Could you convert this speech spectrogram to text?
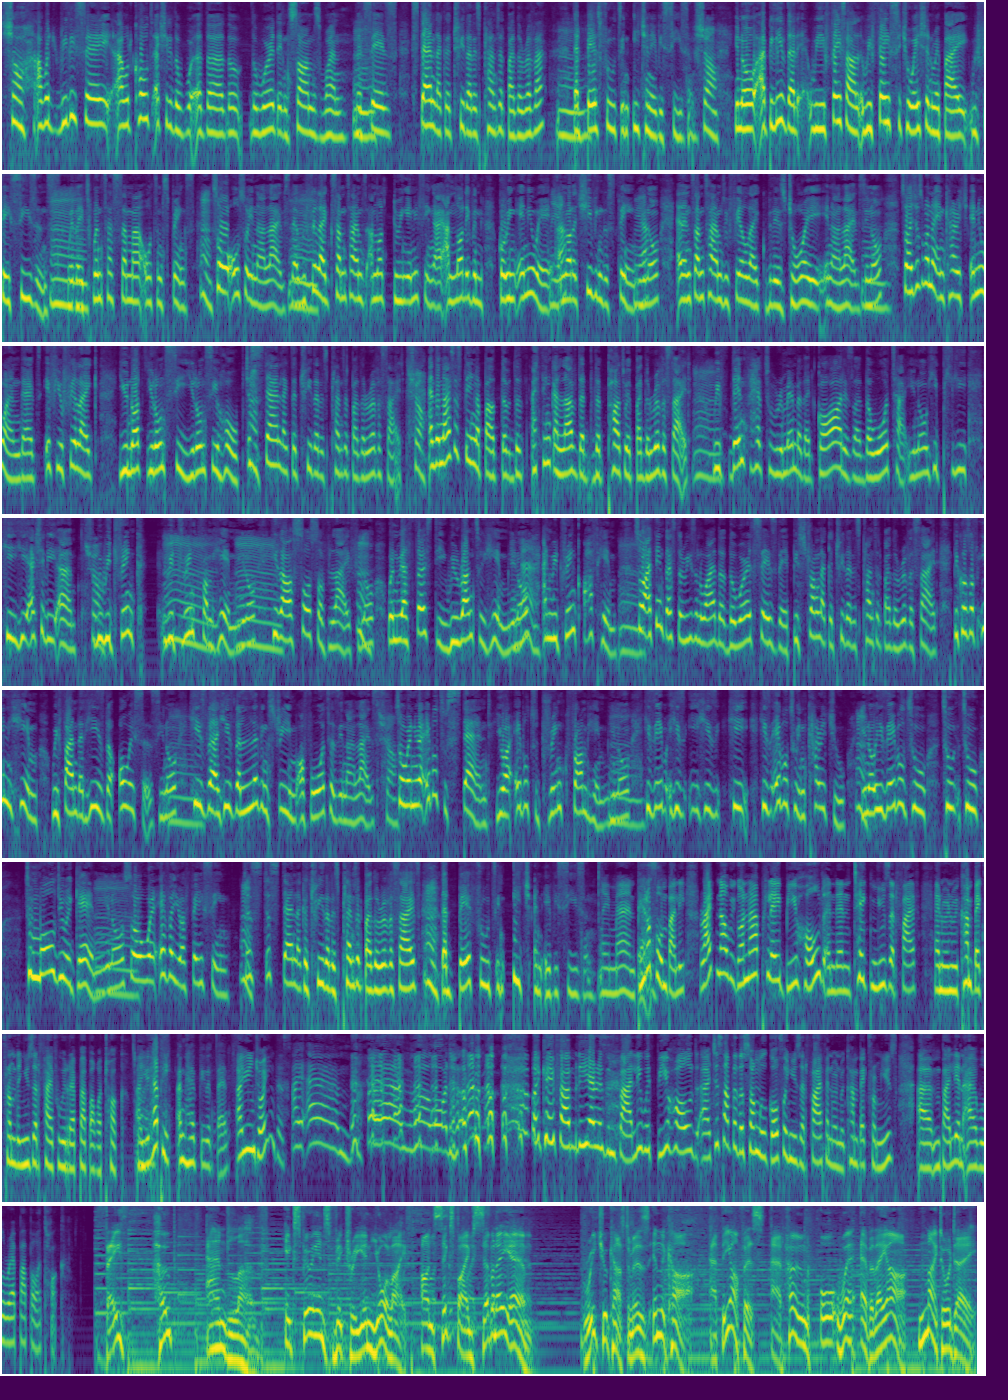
Sure, I would really say I would quote actually the uh, the the the word in Psalms one that mm. says, "Stand like a tree that is planted by the river, that mm. bears fruits in each and every season." Sure. You know, I believe that we face our we face situation whereby we face seasons, mm. whether it's winter, summer, autumn, springs. So also in our lives that we feel like sometimes I'm not doing anything. I, I'm not even going anywhere. Yeah. I'm not achieving this thing. Yeah. You know, and then sometimes we feel like there's joy in our lives. You know, so I just want to encourage anyone that if you feel like you're not, you don't see, you don't see hope, just stand like the tree that is planted by the riverside. Sure. And the nicest thing about the, the I think I love that the part where by the riverside, we then have to remember that God is uh, the water. You know, he he he, he actually um Sure. we, we drink. We drink from mm. him, you know. He's mm. our source of life, you hmm. know. When we are thirsty, we run to him, you Amen. know, and we drink of him. Mm. So I think that's the reason why the, the word says there, be strong like a tree that is planted by the riverside. Because of in him we find that he is the oasis, you know, he's the he's the living stream of waters in our lives. Sure. So when you are able to stand, you are able to drink from him. You know, he's able. He's he's he he's able to encourage you. You hmm. know, he's able to to to to mold you again. You know, so wherever you are facing, just just stand like a tree that is planted by the riversides that bear fruits in each and every season. Amen. Beautiful, Mbali. Right now, we're gonna play Behold and then take news at five. And when we come back from the news at five, we wrap up our talk. Are you happy? I'm happy with that. Are you enjoying this? I am. I am. Oh Lord. okay, family, here is Mbali with Behold. Uh, just after the song, we'll go for news at five. And when we come back from news, uh, Mbali and I will wrap up our talk. Faith, hope, and love. Experience victory in your life on 657 AM. Reach your customers in the car, at the office, at home, or wherever they are, night or day.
